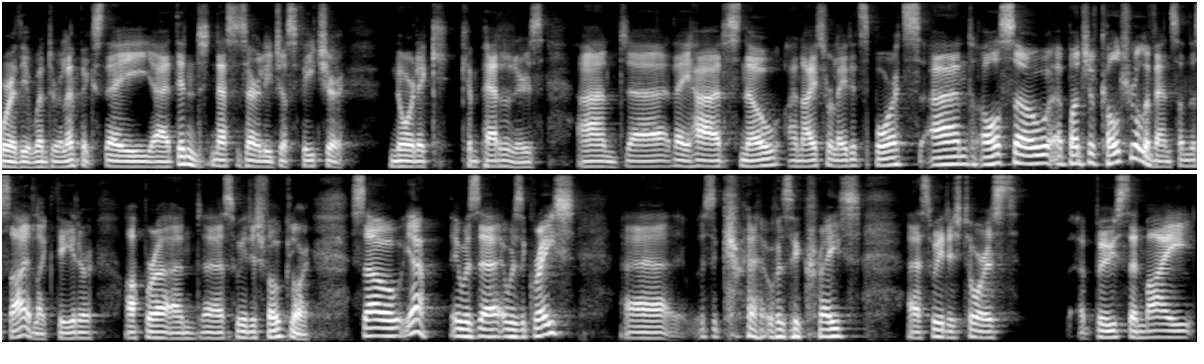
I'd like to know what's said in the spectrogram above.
were the Winter Olympics. They uh, didn't necessarily just feature Nordic competitors, and uh, they had snow and ice related sports, and also a bunch of cultural events on the side, like theater, opera, and uh, Swedish folklore. So yeah, it was a, it was a great uh, it was a it was a great uh, Swedish tourist uh, boost, and my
